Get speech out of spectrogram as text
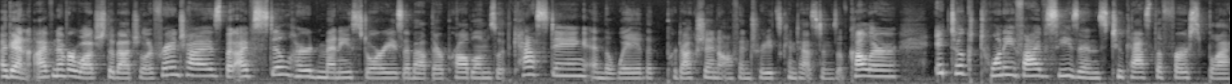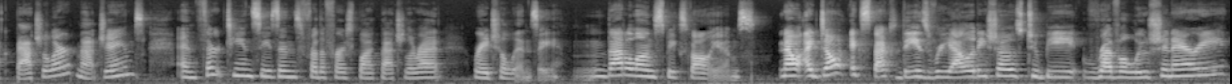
Again, I've never watched the Bachelor franchise, but I've still heard many stories about their problems with casting and the way the production often treats contestants of color. It took 25 seasons to cast the first black bachelor, Matt James, and 13 seasons for the first black bachelorette, Rachel Lindsay. That alone speaks volumes. Now, I don't expect these reality shows to be revolutionary.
